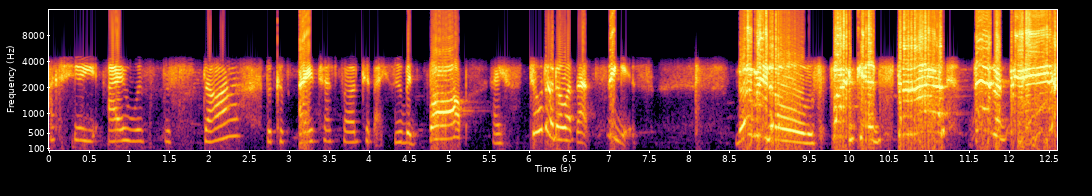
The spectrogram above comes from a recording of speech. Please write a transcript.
Actually, I was the star because I transferred to my human form. I still don't know what that thing is. Nobody knows Frankenstein never did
